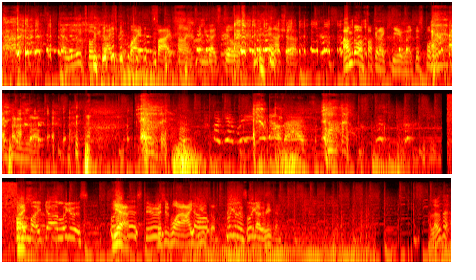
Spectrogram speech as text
I literally told you guys to be quiet five times, and you guys still cannot shut up. I'm going fucking IQ. At this point, I might as well. I can't breathe now, guys! Oh nice. Oh my god, look at this. Look Yeah, at this, dude. This is why I Yo, use them. Look at this, look at this. reason. Hello there.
